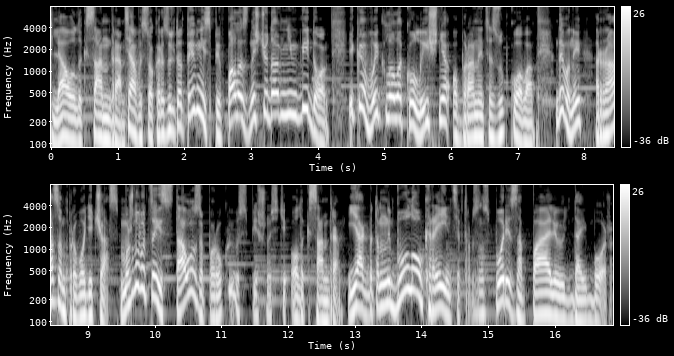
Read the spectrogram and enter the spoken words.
для Олександра. Ця висока результативність співпала з нещодавнім відео, яке виклала колишня обраниця Зубкова, де вони разом проводять час. Можливо, це і стало запорукою успішності Олександра. Як би там не було, українці в Трабзонспорі запалюють, дай Боже.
